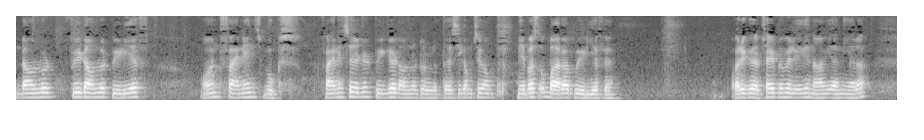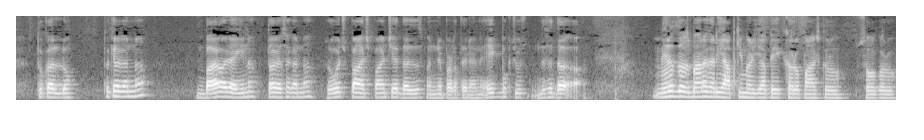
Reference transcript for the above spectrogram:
download free download P D F on finance books finance से related P D F download कर लेता है। ऐसी कम से कम मेरे पास तो बारह पी है। और एक वेबसाइट पे मैं ली थी नाम याद नहीं आ रहा। तो कर लो। तो क्या करना? बारह हो जाएगी ना तो ऐसा करना, रोज पाँच पाँच या दस दस पन्ने पढ़ते रहना, एक बुक चूज़ जैसे द, मेरा दस बारह करिए, आपकी मर्ज़ी, आप एक करो, पाँच करो, सौ करो।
